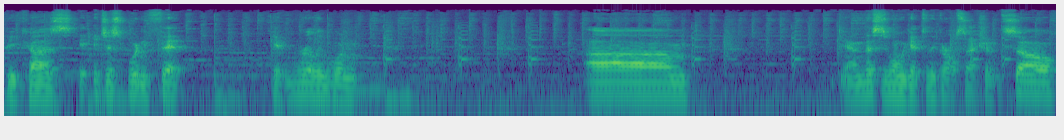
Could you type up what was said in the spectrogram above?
because it, it just wouldn't fit. It really wouldn't. Um, and this is when we get to the girl section. So,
